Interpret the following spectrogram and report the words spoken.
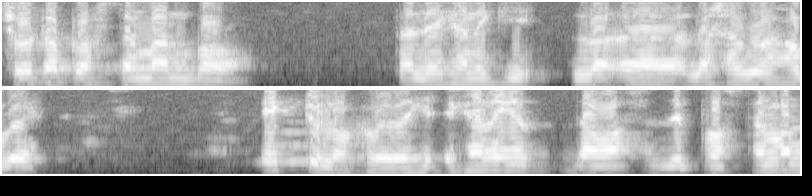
ছোট, প্রশ্নের মান বড়। তাহলে এখানে কি লসাগু হবে? একটু লক্ষ্য করে দেখি। এখানে দেওয়া আছে যে প্রশ্নের মান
